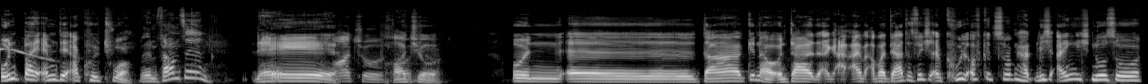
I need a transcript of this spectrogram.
Und bei MDR Kultur. Dem Fernsehen? Nee. Radio. Radio. Und äh, da, genau, und da, äh, aber der hat das wirklich cool aufgezogen, hat mich eigentlich nur so,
